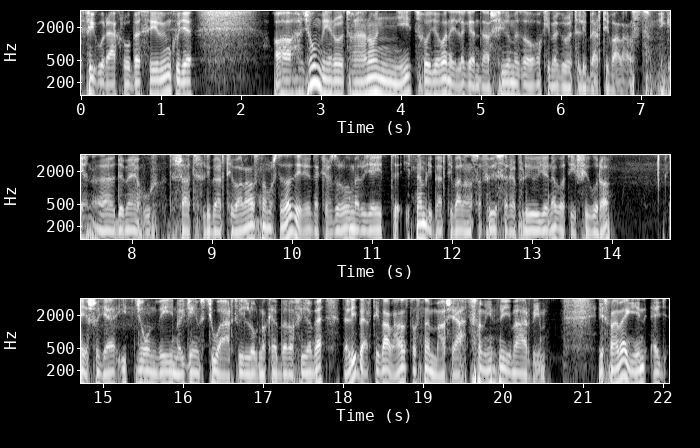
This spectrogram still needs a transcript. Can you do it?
figurákról beszélünk, ugye a John Wayne-ről talán annyit, hogy van egy legendás film, ez a Aki megölte Liberty Valance-t. Igen. Man Who Shot Liberty Valance. Na most ez azért érdekes dolog, mert ugye itt, itt nem Liberty Valance a főszereplő, ugye negatív figura, és ugye itt John Wayne meg James Stewart villognak ebben a filmben, de Liberty Valance-t azt nem más játsza, mint Lee Marvin. És már megint egy,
